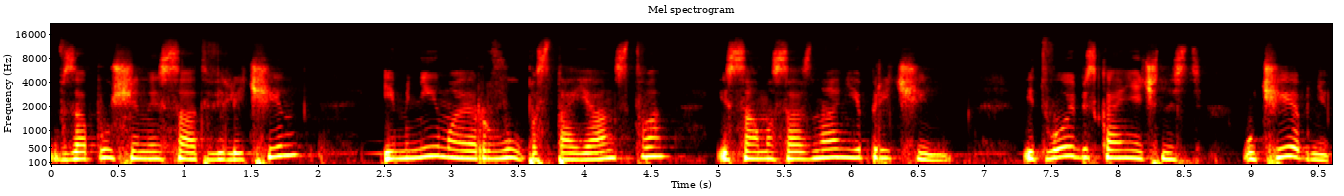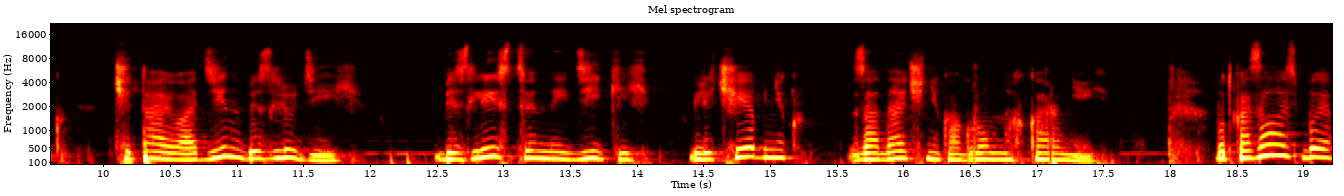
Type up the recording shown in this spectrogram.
в запущенный сад величин, и мнимое рву постоянство и самосознание причин, и твой бесконечность — учебник, читаю один без людей, безлиственный дикий лечебник, задачник огромных корней». Вот, казалось бы,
